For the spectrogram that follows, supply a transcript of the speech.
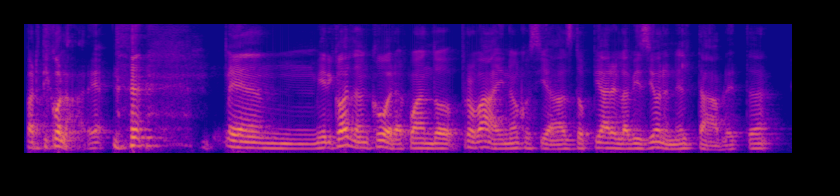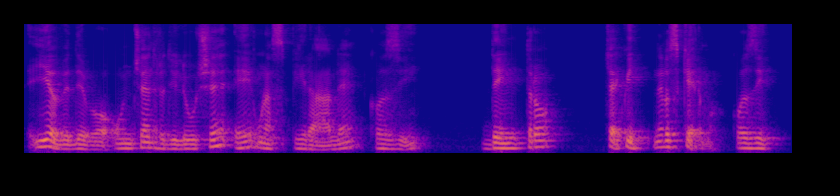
particolare. e, um, mi ricordo ancora quando provai no, così a sdoppiare la visione nel tablet, io vedevo un centro di luce e una spirale così dentro, cioè qui, nello schermo, così.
